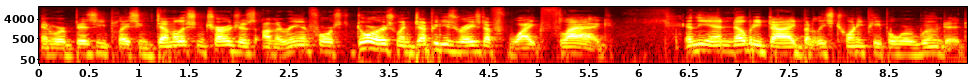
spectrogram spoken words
and were busy placing demolition charges on the reinforced doors when deputies raised a white flag. In the end, nobody died, but at least 20 people were wounded.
